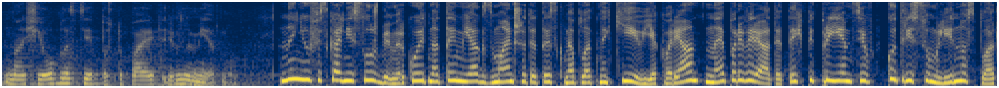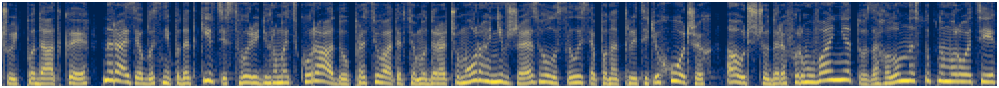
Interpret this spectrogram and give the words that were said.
в нашій області поступають рівномірно. Нині у фіскальній службі міркують над тим, як зменшити тиск на платників, як варіант не перевіряти тих підприємців, котрі сумлінно сплачують податки. Наразі обласні податківці створюють громадську раду. Працювати в цьому дорадчому органі вже зголосилися понад 30 охочих. А от щодо реформування, то загалом в наступному році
